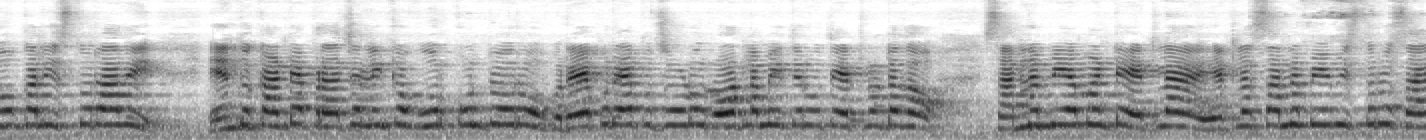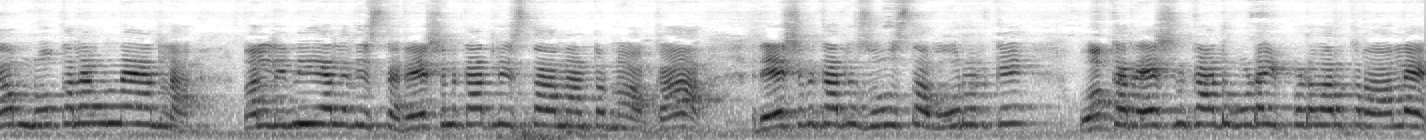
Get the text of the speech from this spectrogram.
నూకలు ఇస్తురా అది. ఎందుకంటే ప్రజలు ఇంకా ఊరుకుంటారు రేపు రేపు చూడు రోడ్ల మీద తిరిగితే ఎట్లుంటుందో. సన్న బియ్యం అంటే ఎట్లా ఎట్లా సన్న బియ్యం ఇస్తారు సగం నూకలే ఉన్నాయి. అందులో వాళ్ళు నిన్ను ఎలా తీస్తారు రేషన్ కార్డులు ఇస్తా అని అంటున్నావు అక్క. రేషన్ కార్డులు చూస్తా ఊరికి ఒక రేషన్ కార్డు కూడా ఇప్పటి వరకు రాలే.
